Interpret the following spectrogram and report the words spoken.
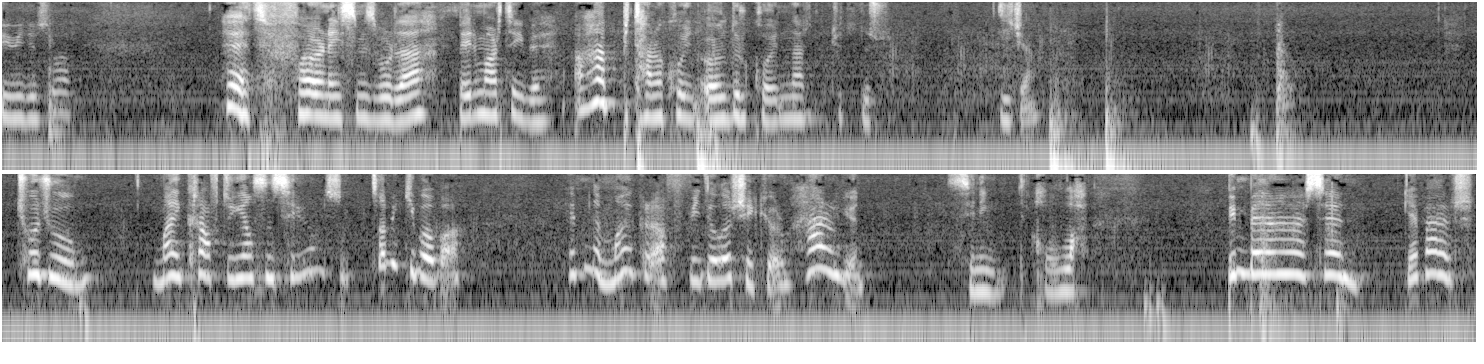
bir videosu var. Evet, Furnace'imiz burada. Benim artı gibi. Aha bir tane koyun öldür koyunlar kötüdür diyeceğim. Çocuğum, Minecraft dünyasını seviyor musun? Tabii ki baba. Hem de Minecraft videoları çekiyorum her gün. Senin Allah bin belanı versin. Geber.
